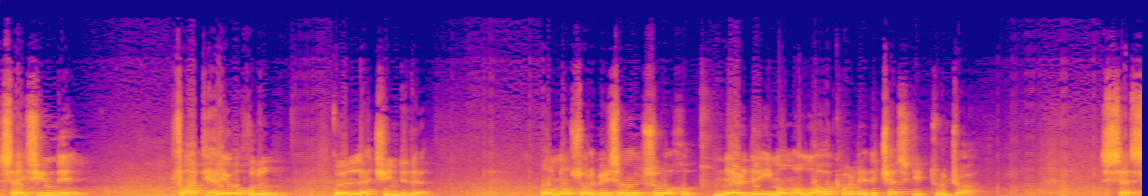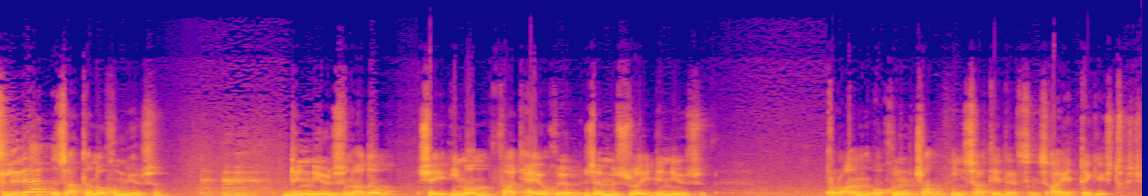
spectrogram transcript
Sen şimdi Fatiha'yı okudun. Önle Çindi de. Ondan sonra bir zemmil sure oku. Nerede imam Allahu Ekber dedi kes git rüka. Sesli de zaten okumuyorsun. Dinliyorsun. Adam şey imam Fatiha'yı okuyor. Sureyi dinliyorsun. Kur'an okunurken insat edersiniz. Ayette geçtikçe.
